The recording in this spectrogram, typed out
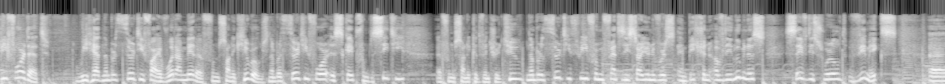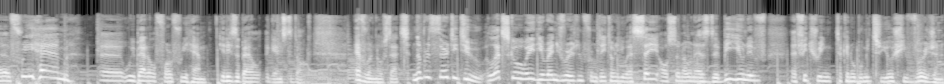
Before that, we had number 35, What I'm Made Of from Sonic Heroes. Number 34, Escape from the City uh, from Sonic Adventure 2. Number 33 from Phantasy Star Universe Ambition of the Illuminus, Save This World Vimix. Uh, free Ham. Uh, we battle for free ham. It is a battle against the dog. Everyone knows that. Number 32, Let's Go Away, the arranged version from Daytona USA, also known as the B-Univ, uh, featuring Takenobu Mitsuyoshi version.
